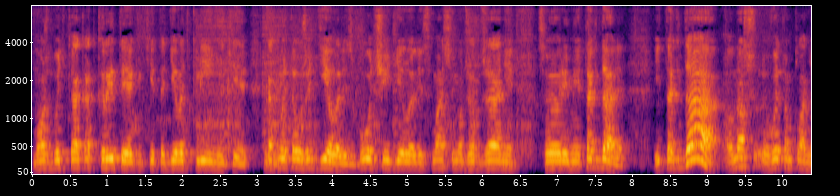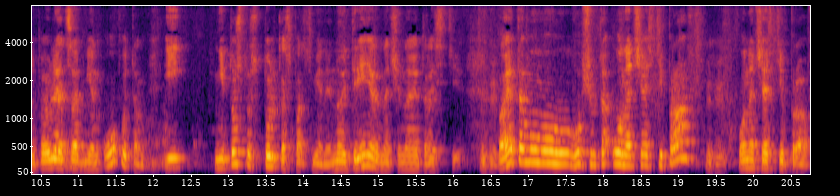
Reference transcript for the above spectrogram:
может быть, как открытые какие-то делать клиники, как мы это уже делали, с Бочей делали, с Массимо Джорджани в свое время и так далее. И тогда у нас в этом плане появляется обмен опытом, и не то, что столько спортсмены, но и тренеры начинают расти. Поэтому, в общем-то, он отчасти прав, он отчасти прав.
